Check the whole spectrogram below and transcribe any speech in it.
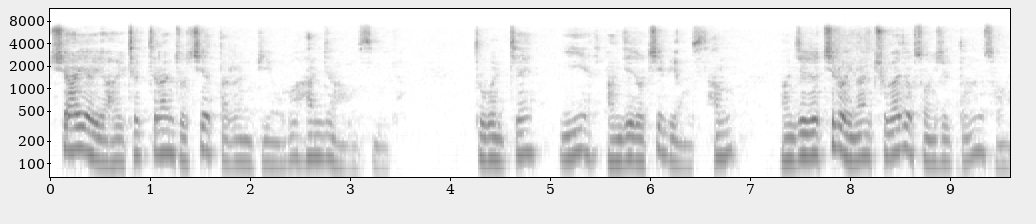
취하여야 할 적절한 조치에 따른 비용으로 한정하고 있습니다. 두 번째, 2. 방제조치 비용 3. 방제조치로 인한 추가적 손실 또는 손해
